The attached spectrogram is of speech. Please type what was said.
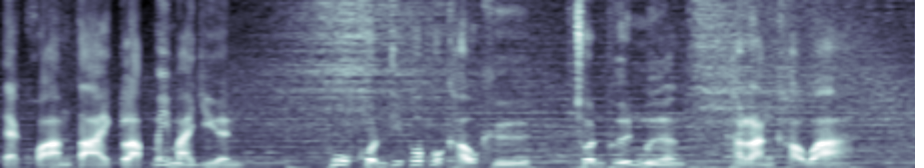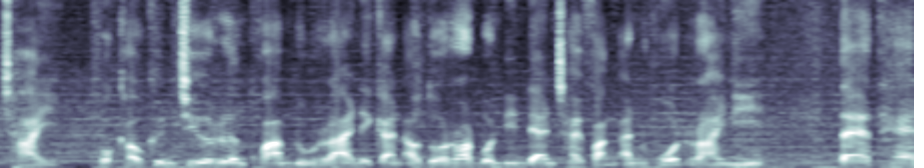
แต่ความตายกลับไม่มาเยือน ผู้คนที่พบพวกเขาคือ ชนพื้นเมืองคารังคาว่า ใช่ พวกเขาขึ้นชื่อเรื่องความดุร้ายในการเอาตัวรอดบนดินแดนชายฝั่งอันโหดร้ายนี้ แต่แทน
